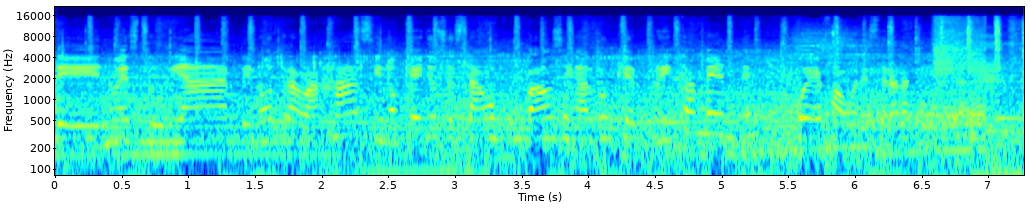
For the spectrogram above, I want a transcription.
de no estudiar, de no trabajar, sino que ellos están ocupados en algo que ricamente puede favorecer a la comunidad.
